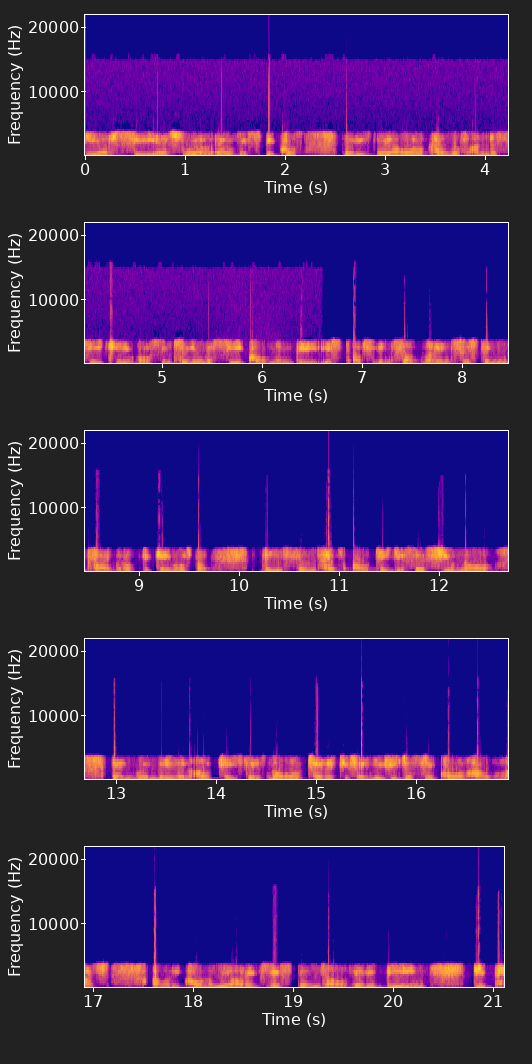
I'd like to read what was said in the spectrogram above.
DRC as well, Elvis, because there is there are all kinds of undersea cables, including the SEACOM and the East African Submarine System fiber optic cables. But these things have outages, as you know, and when there is an outage, there is no alternative. And if you just recall how much our economy, our existence, our very being depends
